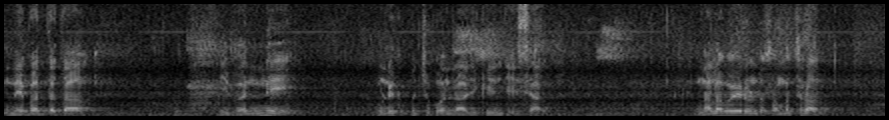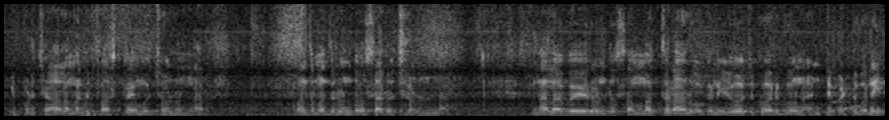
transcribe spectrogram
నిబద్ధత ఇవన్నీ ఉణికిపుచ్చుకొని రాజకీయం చేశారు. నలభై రెండు సంవత్సరాలు ఇప్పుడు చాలామంది ఫస్ట్ టైం వచ్చేవాళ్ళు ఉన్నారు కొంతమంది రెండోసారి వచ్చేవాళ్ళు ఉన్నారు నలభై రెండు సంవత్సరాలు ఒక నియోజకవర్గం అంటెపెట్టుకొని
